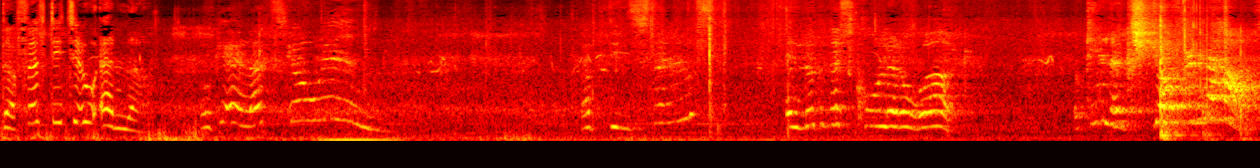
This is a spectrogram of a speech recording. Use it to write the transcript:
The 52 Edna. Okay, let's go in. Up these stairs. And look at this cool little rug. Okay, let's jump in the house.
